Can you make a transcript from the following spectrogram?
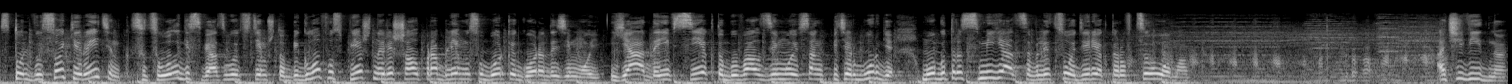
Столь высокий рейтинг социологи связывают с тем, что Беглов успешно решал проблемы с уборкой города зимой. Я, да и все, кто бывал зимой в Санкт-Петербурге, могут рассмеяться в лицо директору ВЦИОМа. Очевидно,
